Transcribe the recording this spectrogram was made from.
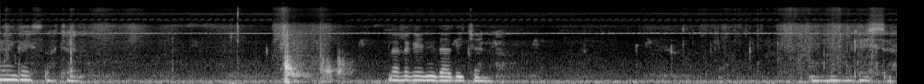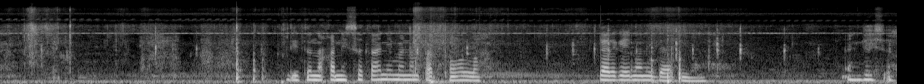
Ayan guys, oh, dyan. Lalagay ni daddy dyan. Ayan guys. oh. Dito na kami sa taniman ng patola. Lalagay na ni daddy yan. Ayan guys, oh.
